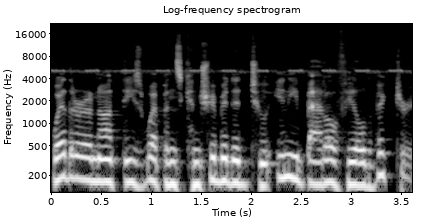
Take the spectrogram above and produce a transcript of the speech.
whether or not these weapons contributed to any battlefield victory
